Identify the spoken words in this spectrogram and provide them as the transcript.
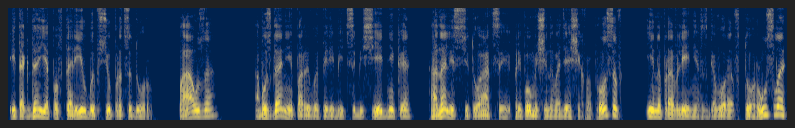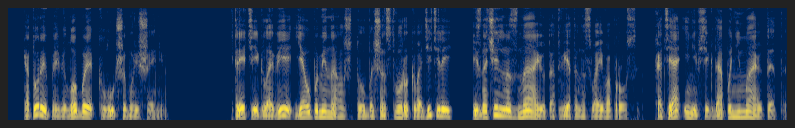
И тогда я повторил бы всю процедуру. Пауза, обуздание порыва перебить собеседника, анализ ситуации при помощи наводящих вопросов и направление разговора в то русло, которое привело бы к лучшему решению. В третьей главе я упоминал, что большинство руководителей изначально знают ответы на свои вопросы, хотя и не всегда понимают это.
